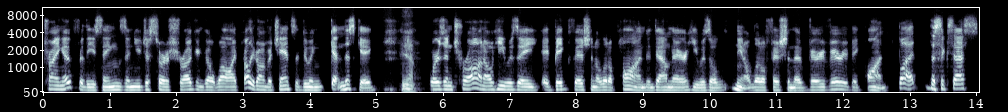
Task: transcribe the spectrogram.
trying out for these things, and you just sort of shrug and go, "Well, I probably don't have a chance of doing getting this gig." Yeah. Whereas in Toronto, he was a, a big fish in a little pond, and down there he was a you know little fish in the very very big pond. But the success,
